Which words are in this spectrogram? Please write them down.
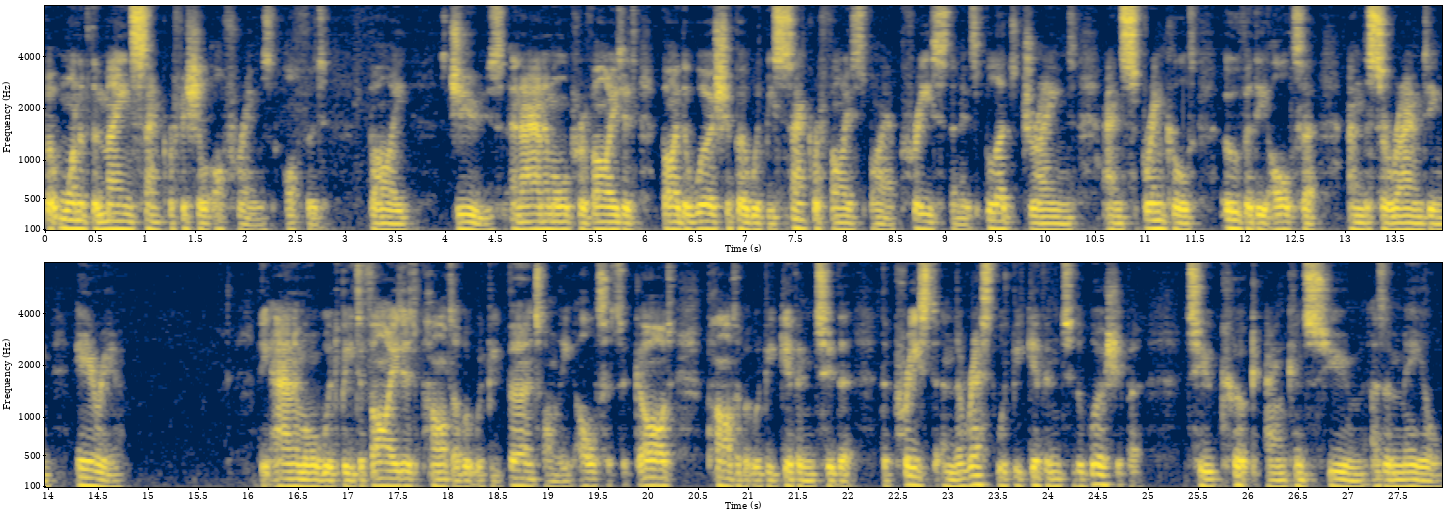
but one of the main sacrificial offerings offered by Jews. An animal provided by the worshipper would be sacrificed by a priest and its blood drained and sprinkled over the altar and the surrounding area. The animal would be divided, part of it would be burnt on the altar to God, part of it would be given to the, the priest, and the rest would be given to the worshipper to cook and consume as a meal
